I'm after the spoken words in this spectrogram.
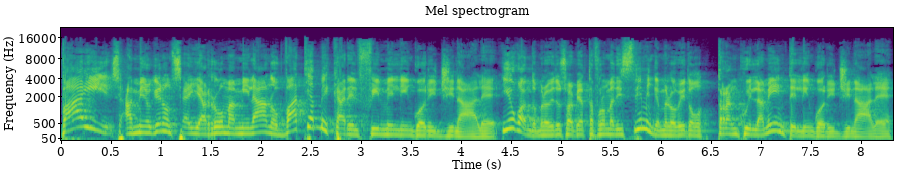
Vai, a meno che non sei a Roma, a Milano, vatti a beccare il film in lingua originale. Io quando me lo vedo sulla piattaforma di streaming me lo vedo tranquillamente in lingua originale.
